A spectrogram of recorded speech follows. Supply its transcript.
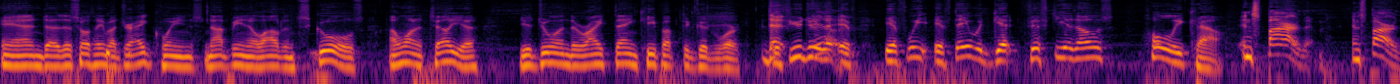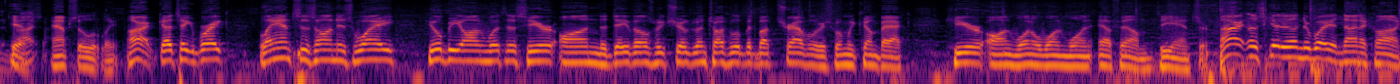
and uh, this whole thing about drag queens not being allowed in schools. I want to tell you, you're doing the right thing. Keep up the good work. That- if you do yeah. that, if if we if they would get 50 of those, holy cow! Inspire them. Inspire them, Yes, right? absolutely. All right, got to take a break. Lance is on his way. He'll be on with us here on the Dave Elswick Show. Going to talk a little bit about travelers when we come back here on 1011 FM, The Answer. All right, let's get it underway at 9 o'clock.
